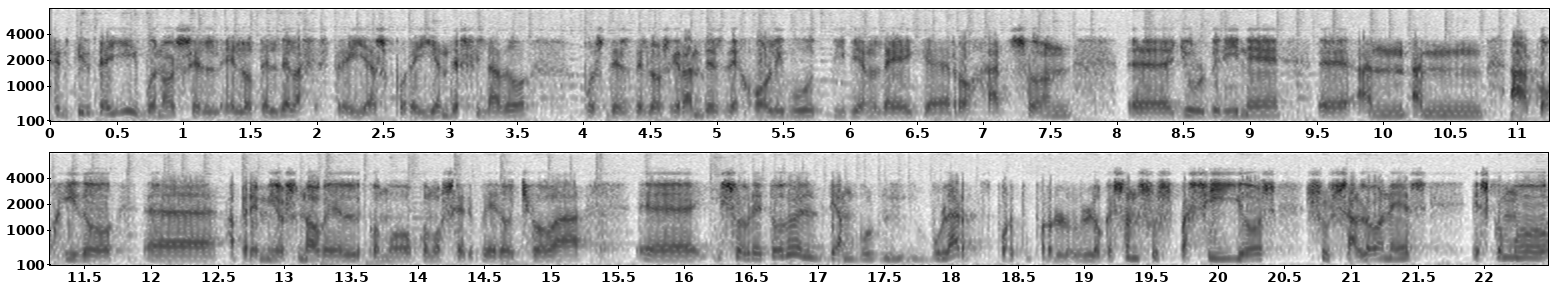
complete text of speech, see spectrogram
sentirte allí, bueno, es el, hotel de las estrellas. Por ahí han desfilado pues desde los grandes de Hollywood, Vivian Lake, eh, Hudson, eh, Jules eh, han, ha acogido eh, a premios Nobel como, como Cervero Ochoa y sobre todo el deambular por, por, lo que son sus pasillos, sus salones, es como,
